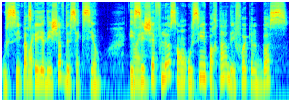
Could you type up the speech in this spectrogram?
aussi parce qu'il y a des chefs de section. Et ces chefs-là sont aussi importants des fois que le boss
